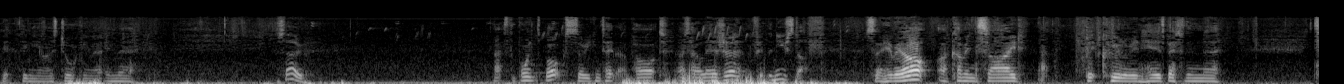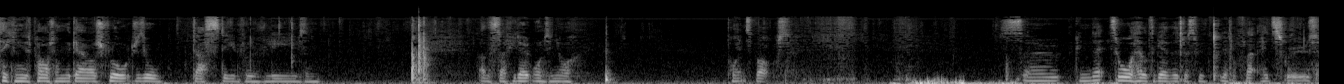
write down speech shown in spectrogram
bit thingy I was talking about in there. So that's the points box, so we can take that apart at our leisure and fit the new stuff. So here we are. I've come inside. A bit cooler in here. It's better than uh, taking it apart on the garage floor, which is all dusty and full of leaves and other stuff you don't want in your points box. So it's all held together just with little flathead screws.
